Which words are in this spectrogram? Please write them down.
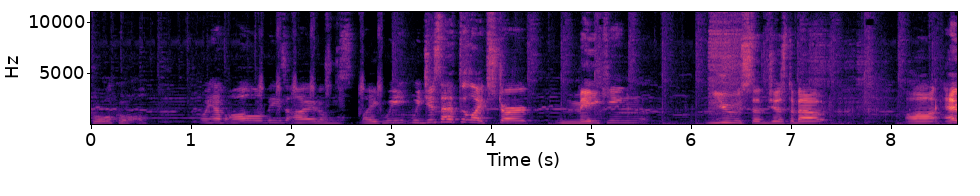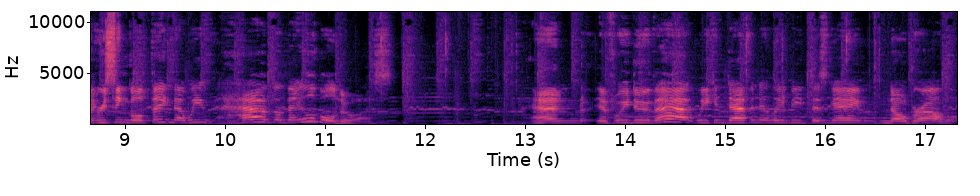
Cool, cool. We have all these items. Like, we, we just have to, like, start making use of just about uh, every single thing that we have available to us. And if we do that, we can definitely beat this game, no problem.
